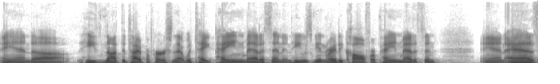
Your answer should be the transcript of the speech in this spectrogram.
and uh, he's not the type of person that would take pain medicine and he was getting ready to call for pain medicine. And as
